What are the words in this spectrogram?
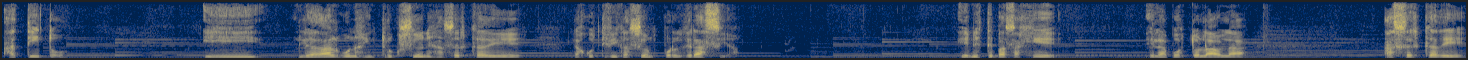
a Tito y le da algunas instrucciones acerca de la justificación por gracia. En este pasaje el apóstol habla acerca de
